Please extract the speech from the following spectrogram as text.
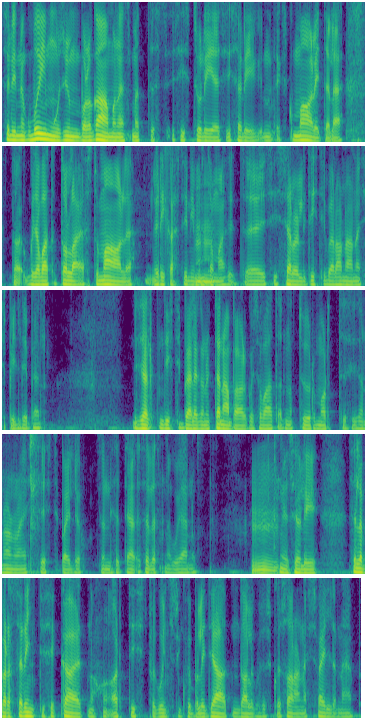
see oli nagu võimusümbol ka mõnes mõttes, siis tuli ja siis oli näiteks kui maalidele, kui sa vaatad tolle ajastu maale, rikaste inimeste mm -hmm. omasid, siis seal oli tihtipeale ananass pildi peal. Ja sealt on tihtipeale ka nüüd tänapäeval, kui sa vaatad natüürmorte, siis on ananassi hästi palju, see on lihtsalt sellest nagu jäänud mm.. ja see oli, sellepärast sa rentisid ka, et noh, artist või kunstnik võib-olla ei teadnud alguses, kuidas ananass välja näeb.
